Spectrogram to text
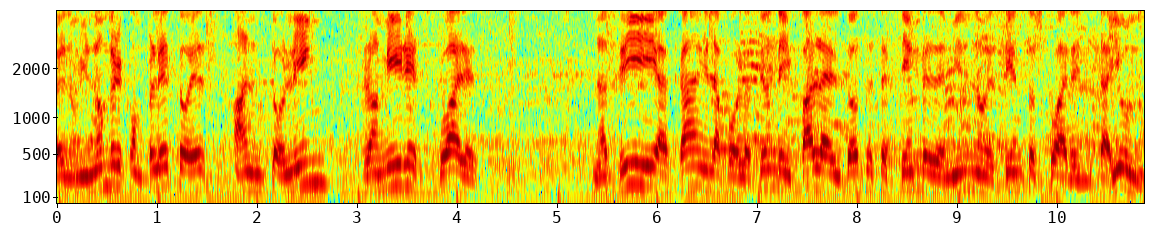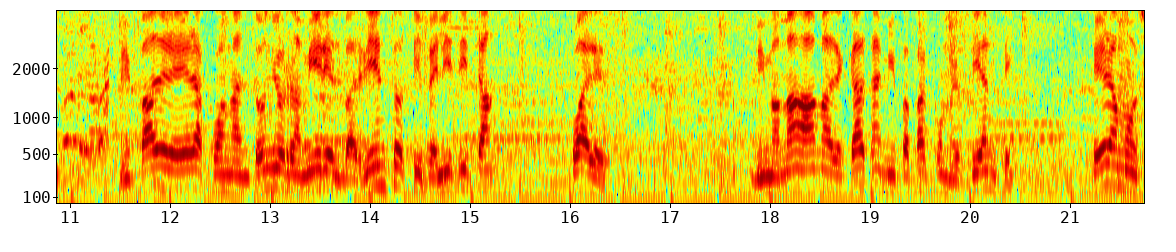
Bueno, mi nombre completo es Antolín Ramírez Juárez. Nací acá en la población de Ipala el 2 de septiembre de 1941. Mi padre era Juan Antonio Ramírez Barrientos y Felicita Juárez. Mi mamá ama de casa y mi papá comerciante. Éramos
